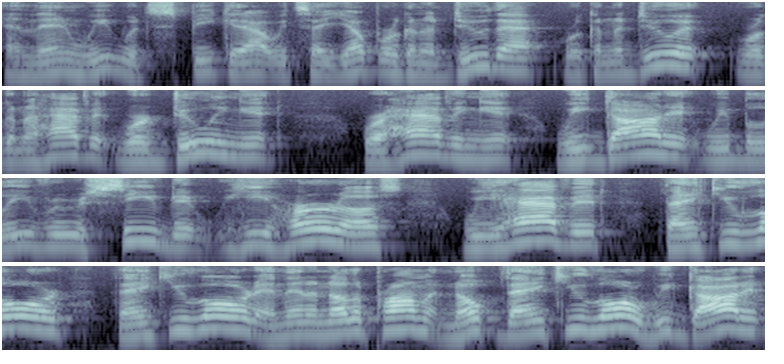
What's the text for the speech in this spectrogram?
And then we would speak it out. We'd say, Yep, we're going to do that. We're going to do it. We're going to have it. We're doing it. We're having it. We got it. We believe we received it. He heard us. We have it. Thank you, Lord. Thank you, Lord. And then another promise. Nope. Thank you, Lord. We got it.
